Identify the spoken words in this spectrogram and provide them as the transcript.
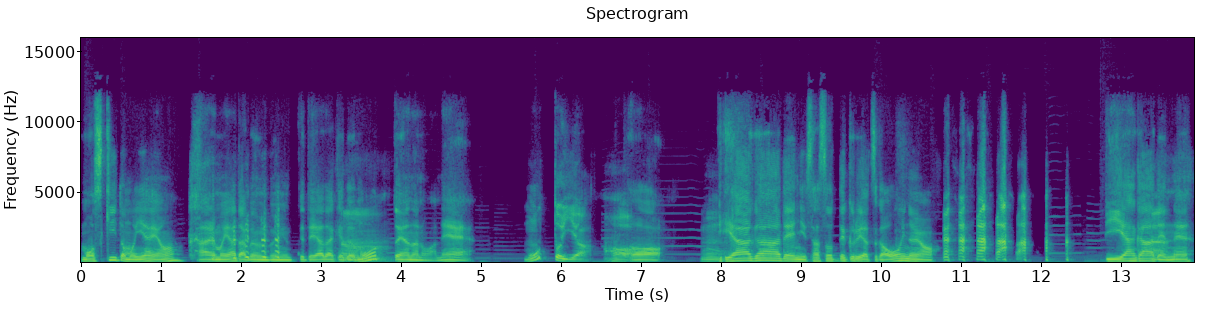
モスキートも嫌よ。あれも嫌だ、ブンブン言ってて嫌だけど、うんもっと嫌なのはね、もっと嫌。はあ。そううんビアガーデンに誘ってくるやつが多いのよ。ビアガーデンね。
